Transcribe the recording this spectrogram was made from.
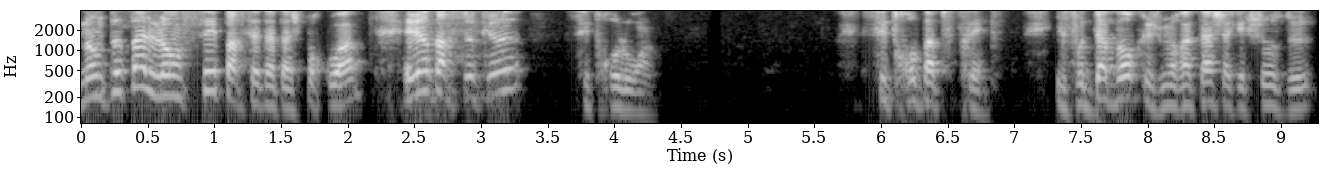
Mais on ne peut pas lancer par cette attache. Pourquoi? Eh bien, parce que c'est trop loin. C'est trop abstrait. Il faut d'abord que je me rattache à quelque chose de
